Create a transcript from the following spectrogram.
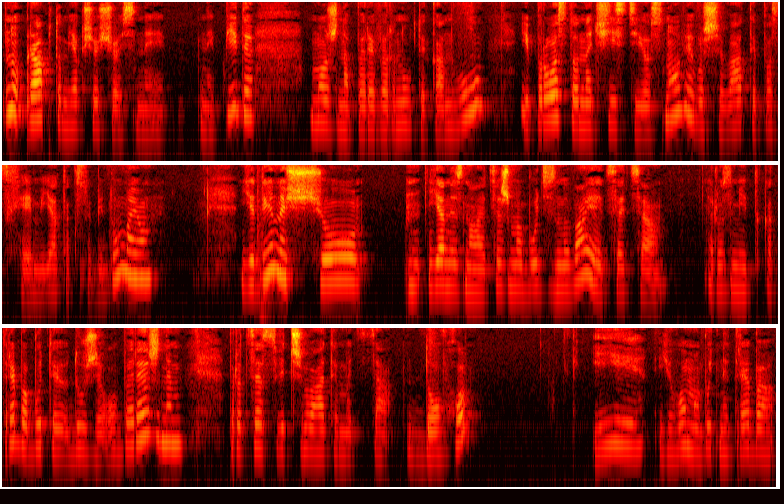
ну, раптом, якщо щось не, не піде, можна перевернути канву і просто на чистій основі вишивати по схемі. Я так собі думаю. Єдине, що я не знаю, це ж, мабуть, змивається ця розмітка. Треба бути дуже обережним. Процес відчуватиметься довго, і його, мабуть, не треба,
